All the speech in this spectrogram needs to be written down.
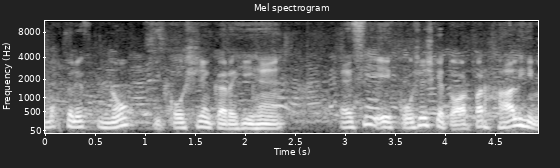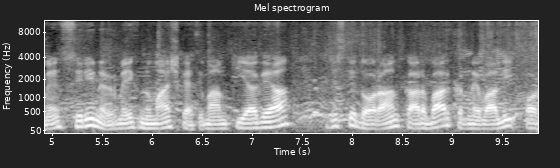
مختلف نو کی کوششیں کر رہی ہیں۔ ایسی ایک کوشش کے طور پر حال ہی میں سری نگر میں ایک نمائش کا اہتمام کیا گیا، جس کے دوران کاروبار کرنے والی اور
